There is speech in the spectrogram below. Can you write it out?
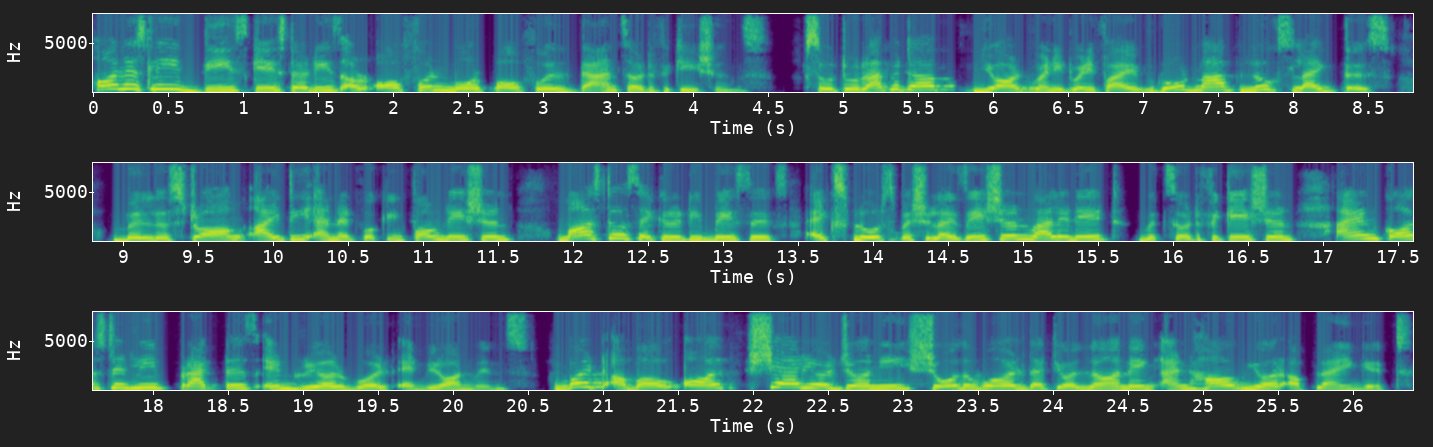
Honestly, these case studies are often more powerful than certifications. So to wrap it up, your 2025 roadmap looks like this. Build a strong IT and networking foundation, master security basics, explore specialization, validate with certification, and constantly practice in real world environments. But above all, share your journey, show the world that you're learning and how you're applying it.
